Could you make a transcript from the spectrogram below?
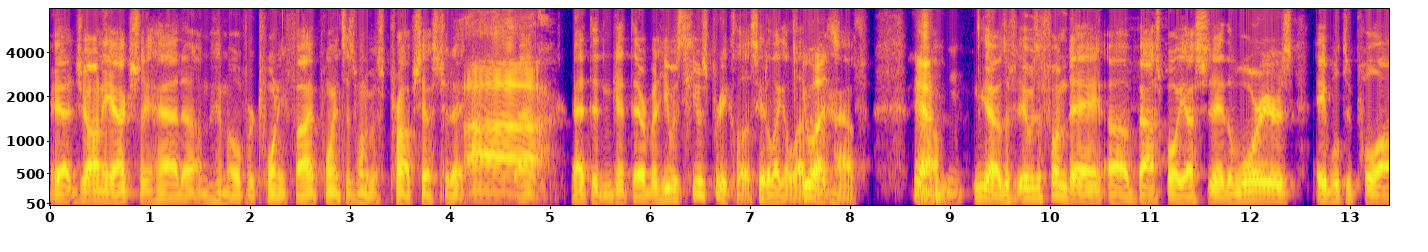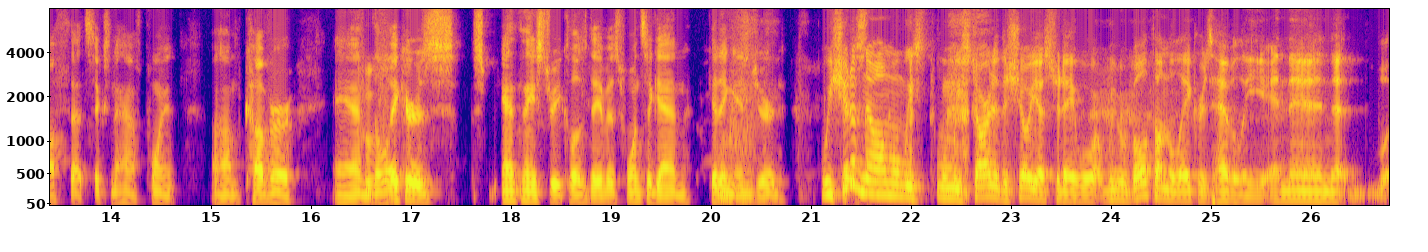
yeah. Johnny actually had um, him over twenty five points as one of his props yesterday. Ah, that, that, didn't get there, but he was he was pretty close. He had like eleven and a half. Yeah, um, yeah. It was, a, it was a fun day of basketball yesterday. The Warriors able to pull off that six and a half point um, cover, and Oof. the Lakers. Anthony Street Clothes Davis once again getting injured. We should have known when we when we started the show yesterday. We were both on the Lakers heavily, and then uh,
